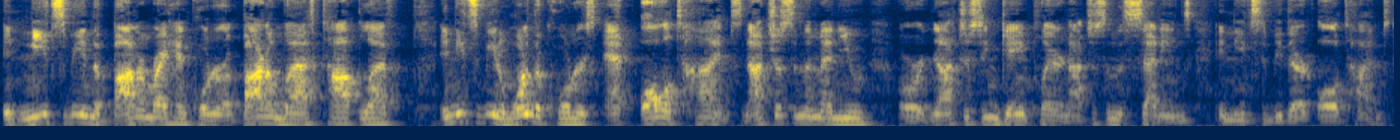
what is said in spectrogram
It needs to be in the bottom right hand corner, or bottom left, top left. It needs to be in one of the corners at all times, not just in the menu or not just in gameplay or not just in the settings. It needs to be there at all times.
